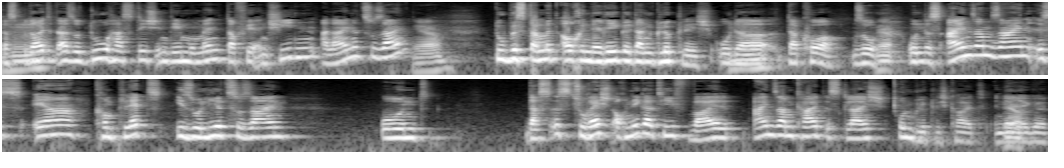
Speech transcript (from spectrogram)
Das mhm. bedeutet also, du hast dich in dem Moment dafür entschieden, alleine zu sein. Ja. Du bist damit auch in der Regel dann glücklich oder mhm. d'accord. So. Ja. Und das Einsamsein ist eher komplett isoliert zu sein und das ist zu Recht auch negativ, weil Einsamkeit ist gleich Unglücklichkeit in der ja. Regel.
